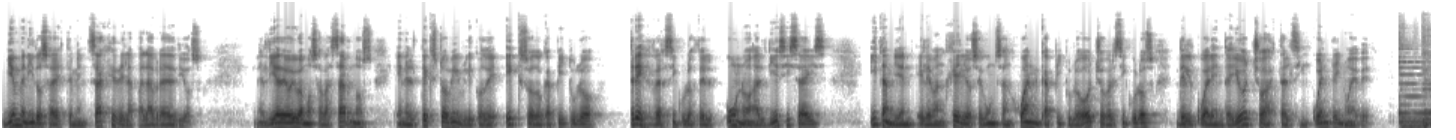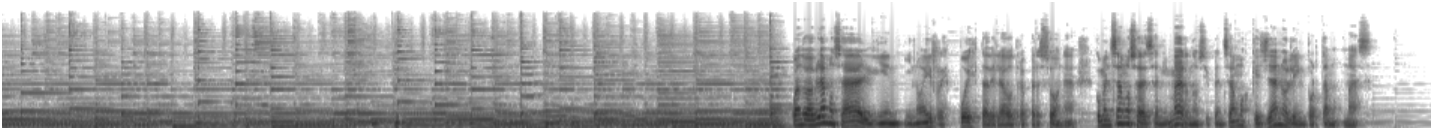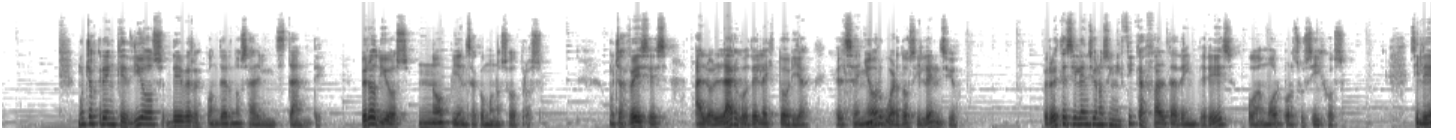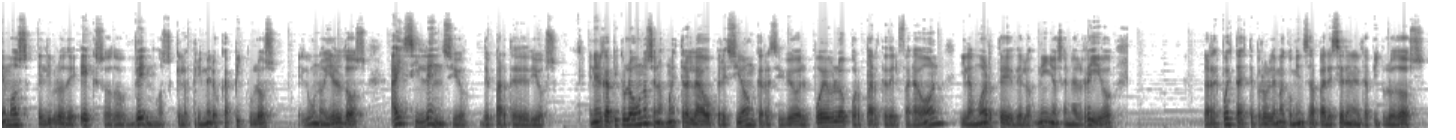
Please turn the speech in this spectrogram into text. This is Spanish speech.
Bienvenidos a este mensaje de la palabra de Dios. En el día de hoy vamos a basarnos en el texto bíblico de Éxodo capítulo 3 versículos del 1 al 16 y también el Evangelio según San Juan capítulo 8 versículos del 48 hasta el 59. Cuando hablamos a alguien y no hay respuesta de la otra persona, comenzamos a desanimarnos y pensamos que ya no le importamos más. Muchos creen que Dios debe respondernos al instante, pero Dios no piensa como nosotros. Muchas veces, a lo largo de la historia, el Señor guardó silencio. Pero este silencio no significa falta de interés o amor por sus hijos. Si leemos el libro de Éxodo, vemos que los primeros capítulos, el 1 y el 2, hay silencio de parte de Dios. En el capítulo 1 se nos muestra la opresión que recibió el pueblo por parte del faraón y la muerte de los niños en el río. La respuesta a este problema comienza a aparecer en el capítulo 2.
